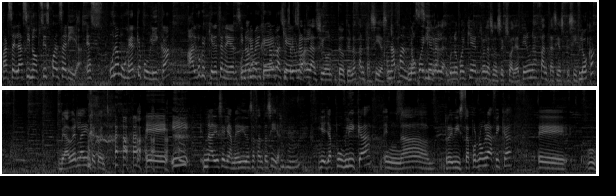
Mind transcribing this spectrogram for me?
Marce, la sinopsis, ¿cuál sería? Es una mujer que publica algo que quiere tener Una simplemente mujer una relación quiere sexual. una relación, no, tiene una fantasía sexual. Una No cualquier, fantasía. no cualquier relación sexual, ella tiene una fantasía específica. ¿Loca? Ve a verla y te cuento. Eh, y nadie se le ha medido esa fantasía. Y ella publica en una revista pornográfica eh, un,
